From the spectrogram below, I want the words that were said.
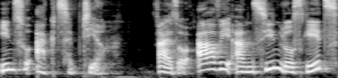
ihn zu akzeptieren. Also, A wie anziehen, los geht's.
